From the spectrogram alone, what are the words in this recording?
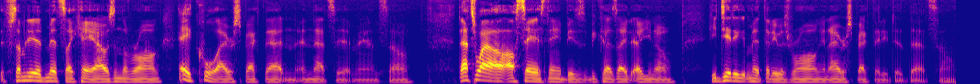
if somebody admits like hey i was in the wrong hey cool i respect that and, and that's it man so that's why I'll, I'll say his name is because I, I you know he did admit that he was wrong and i respect that he did that so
